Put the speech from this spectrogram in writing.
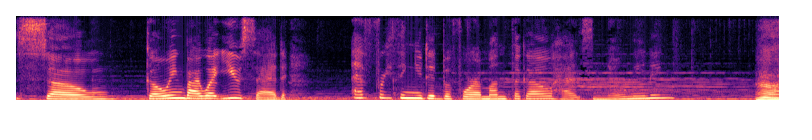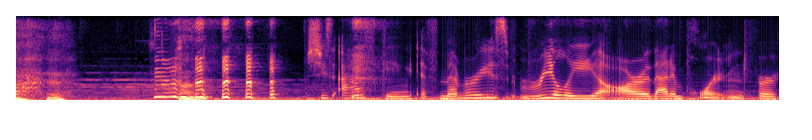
So, going by what you said, everything you did before a month ago has no meaning? Uh, eh, huh. She's asking if memories really are that important for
